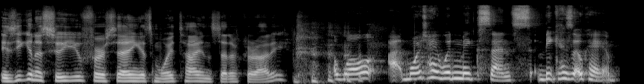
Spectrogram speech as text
Is he going to sue you for saying it's Muay Thai instead of karate? well, uh, Muay Thai wouldn't make sense because, okay,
